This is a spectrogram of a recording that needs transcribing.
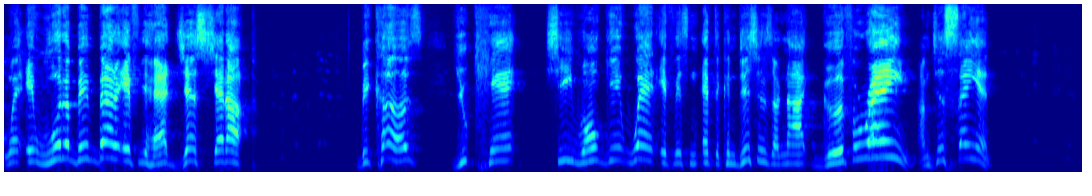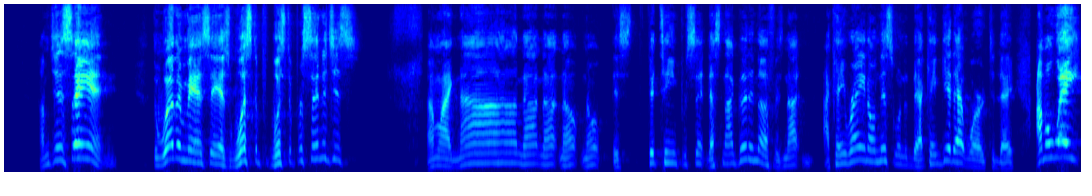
when it would have been better if you had just shut up. Because you can't, she won't get wet if it's if the conditions are not good for rain. I'm just saying. I'm just saying. The weatherman says, "What's the what's the percentages?" I'm like, "Nah, nah, nah, no, no. It's 15%. That's not good enough. It's not. I can't rain on this one today. I can't get that word today. I'm gonna wait."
